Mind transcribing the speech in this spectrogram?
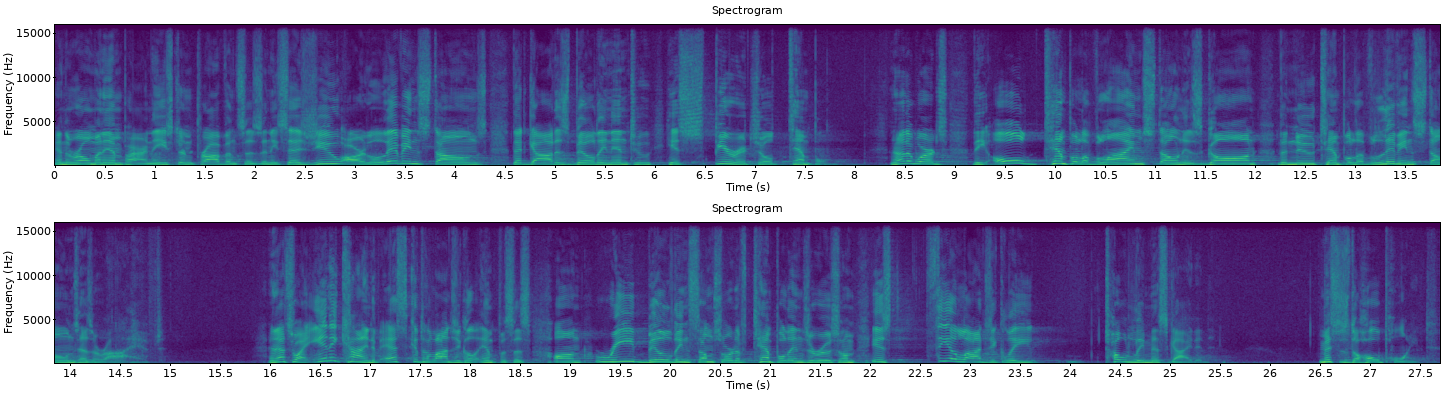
in the Roman Empire in the eastern provinces. And he says, You are living stones that God is building into his spiritual temple. In other words, the old temple of limestone is gone, the new temple of living stones has arrived. And that's why any kind of eschatological emphasis on rebuilding some sort of temple in Jerusalem is theologically totally misguided. Misses the whole point.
